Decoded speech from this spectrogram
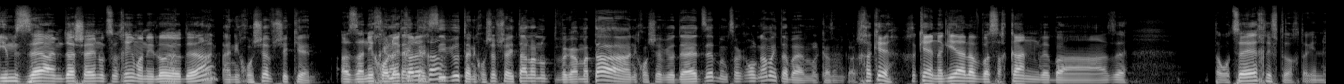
אם זה העמדה שהיינו צריכים, אני לא יודע. אני- אני חושב שכן. אז אני חולק מבחינת עליך. האינטנסיביות, אני חושב שהייתה לנו, וגם אתה, אני חושב, יודע את זה, במשחק האחרון גם הייתה בעיה במרכז המגרש. חכה, חכה, נגיע אליו בשחקן ובזה. אתה רוצה איך לפתוח, תגיד לי?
